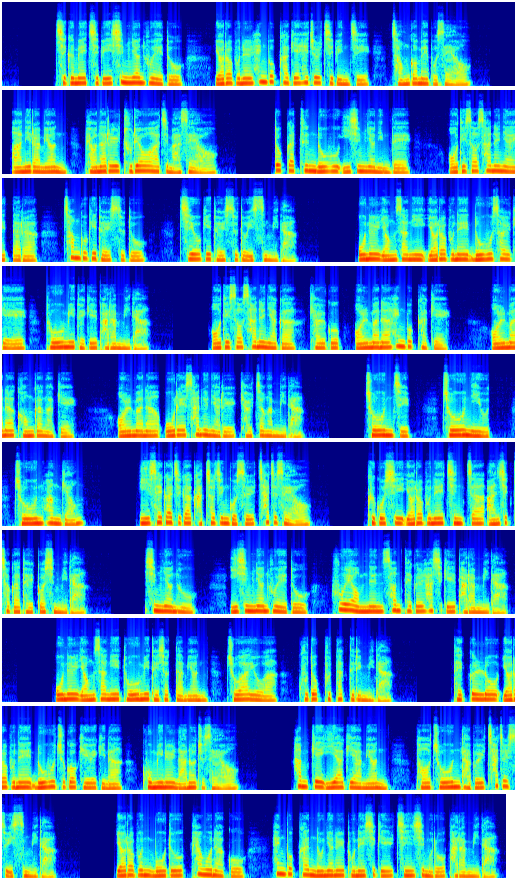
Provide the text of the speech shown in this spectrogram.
지금의 집이 10년 후에도 여러분을 행복하게 해줄 집인지 점검해 보세요. 아니라면 변화를 두려워하지 마세요. 똑같은 노후 20년인데 어디서 사느냐에 따라 천국이 될 수도 지옥이 될 수도 있습니다. 오늘 영상이 여러분의 노후 설계에 도움이 되길 바랍니다. 어디서 사느냐가 결국 얼마나 행복하게, 얼마나 건강하게, 얼마나 오래 사느냐를 결정합니다. 좋은 집, 좋은 이웃, 좋은 환경. 이 세 가지가 갖춰진 곳을 찾으세요. 그곳이 여러분의 진짜 안식처가 될 것입니다. 10년 후, 20년 후에도 후회 없는 선택을 하시길 바랍니다. 오늘 영상이 도움이 되셨다면 좋아요와 구독 부탁드립니다. 댓글로 여러분의 노후 주거 계획이나 고민을 나눠주세요. 함께 이야기하면 더 좋은 답을 찾을 수 있습니다. 여러분 모두 평온하고 행복한 노년을 보내시길 진심으로 바랍니다.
